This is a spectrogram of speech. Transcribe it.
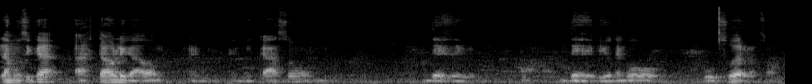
la música ha estado ligada, en, en mi caso, desde, desde que yo tengo uso de razón.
